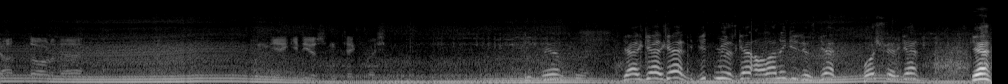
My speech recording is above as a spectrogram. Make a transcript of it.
Yattı orada. Oğlum Niye gidiyorsun tek başına? Gitmiyor musun? Gel gel gel. Gitmiyoruz gel alanı gidiyoruz gel. Boş ver gel. Gel.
